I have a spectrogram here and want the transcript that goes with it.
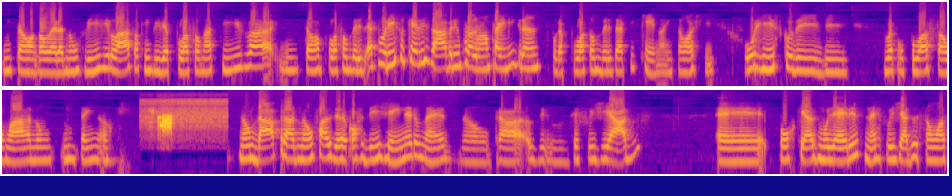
então a galera não vive lá, só quem vive é a população nativa. Então a população deles. É por isso que eles abrem um programa para imigrantes, porque a população deles é pequena. Então acho que o risco de, de, de população lá não, não tem, não. Não dá para não fazer recorte de gênero, né? Para os, os refugiados. É, porque as mulheres né, refugiadas são as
